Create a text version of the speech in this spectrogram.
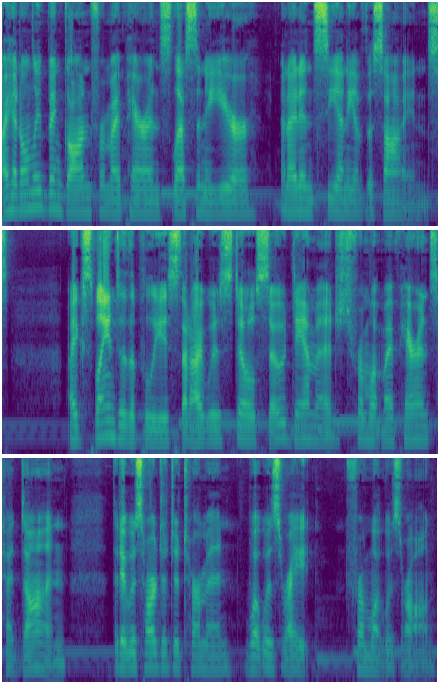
I had only been gone from my parents less than a year, and I didn't see any of the signs. I explained to the police that I was still so damaged from what my parents had done that it was hard to determine what was right from what was wrong.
